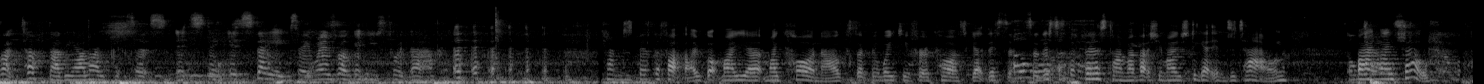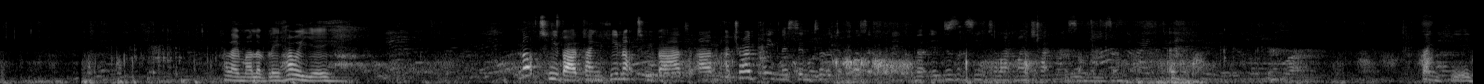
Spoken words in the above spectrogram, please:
Was like, tough daddy, I like it, so it's, it's, it's staying, so you may as well get used to it now. To bear the fact that I've got my uh, my car now because I've been waiting for a car to get this in. So this is the first time I've actually managed to get into town by myself. Hello, my lovely. How are you? Not too bad, thank you. Not too bad. Um, I tried putting this into the deposit thing, but it doesn't seem to like my check for some reason. thank you.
